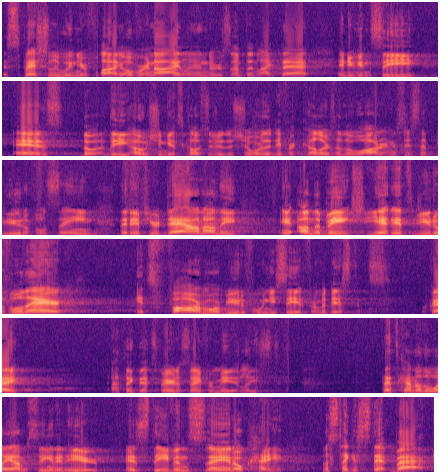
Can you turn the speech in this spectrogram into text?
especially when you're flying over an island or something like that, and you can see as the, the ocean gets closer to the shore, the different colors of the water, and it's just a beautiful scene that if you're down on the, on the beach, yet it's beautiful there, it's far more beautiful when you see it from a distance. Okay? I think that's fair to say, for me at least. That's kind of the way I'm seeing it here. As Stephen's saying, okay, let's take a step back.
